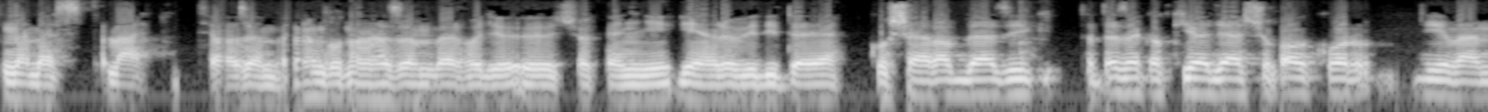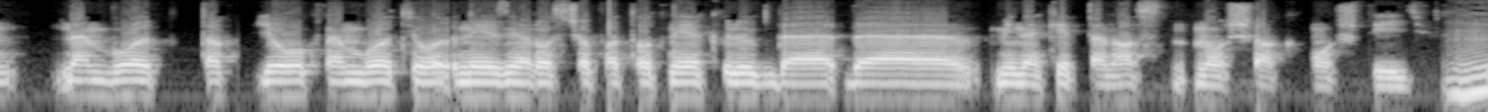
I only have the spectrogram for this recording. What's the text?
nem ezt látja az ember, nem gondolná az ember, hogy ő csak ennyi ilyen rövid ideje kosárlabdázik. Tehát ezek a kiadások akkor nyilván nem voltak jók, nem volt jó nézni a rossz csapatot nélkülük, de, de mindenképpen hasznosak most így, uh-huh.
